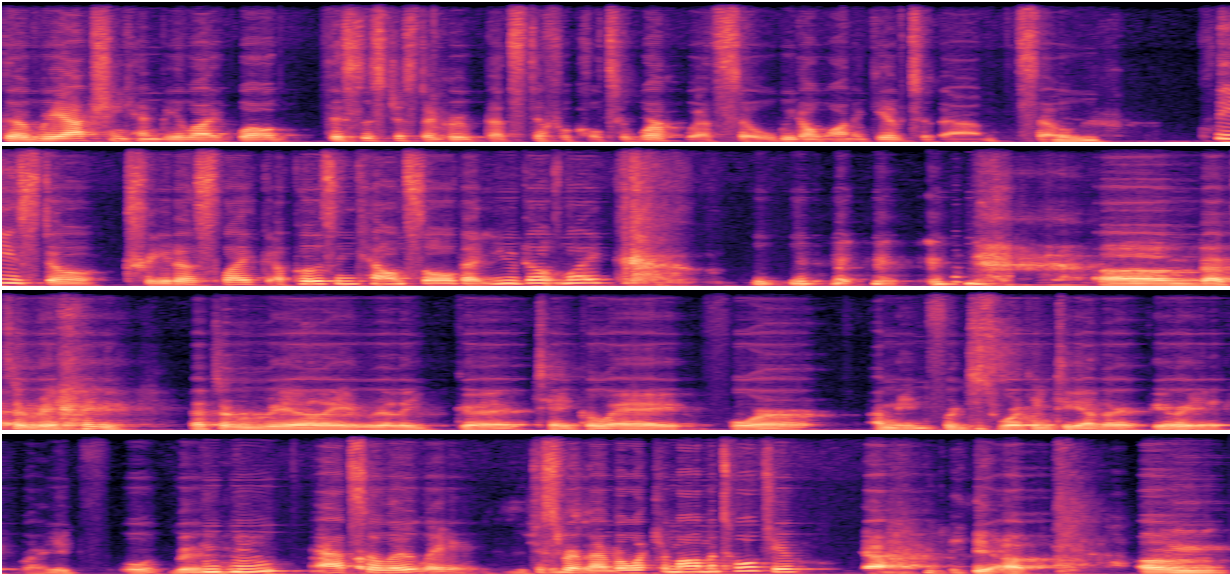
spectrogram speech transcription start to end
the reaction can be like, well, this is just a group that's difficult to work with, so we don't want to give to them. So mm. please don't treat us like opposing counsel that you don't like. um, that's a really that's a really really good takeaway for I mean for just working together. Period. Right. With, mm-hmm. Absolutely. Just remember what your mama told you. Yeah. Yeah. Um,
